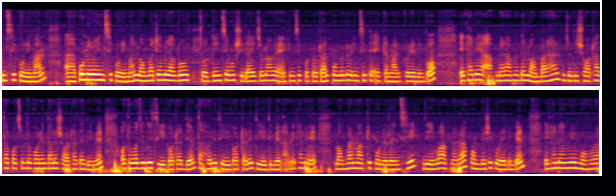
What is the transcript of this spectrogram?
ইঞ্চি পরিমাণ পনেরো ইঞ্চি পরিমাণ। লম্বাটি আমি রাখব চোদ্দ ইঞ্চি এবং সেলাইয়ের জন্য আরও এক ইঞ্চি টোটাল পনেরো ইঞ্চিতে একটা মার্ক করে নিব। এখানে আপনারা আপনাদের লম্বার হার যদি শর্ট হাতা পছন্দ করেন তাহলে শর্ট হাতে দিবেন, অথবা যদি থ্রি কটার দেন তাহলে থ্রি কটারে দিয়ে দিবেন। আমি এখানে লম্বার মাপটি পনেরো ইঞ্চি দিব আপনারা কম বেশি করে নেবেন। এখানে আমি মোহরা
